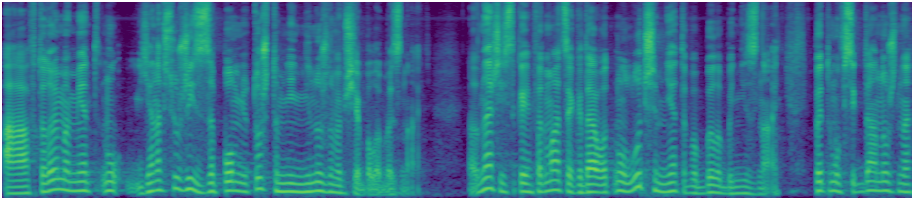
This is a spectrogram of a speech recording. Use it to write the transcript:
а второй момент, ну, я на всю жизнь запомню то, что мне не нужно вообще было бы знать. Знаешь, есть такая информация, когда вот, ну, лучше мне этого было бы не знать. Поэтому всегда нужно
